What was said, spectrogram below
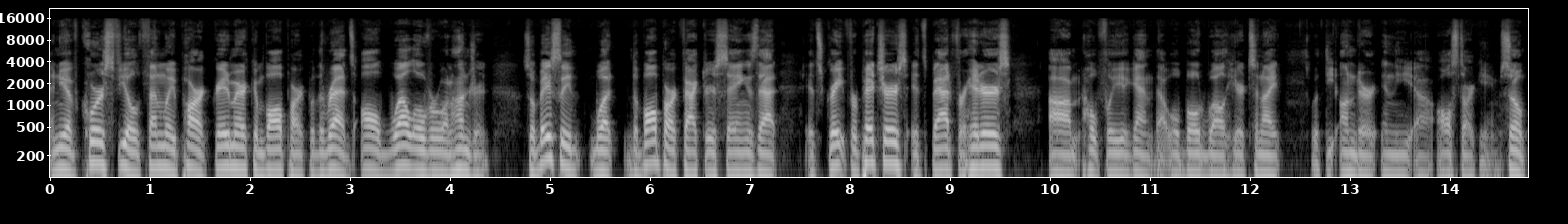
and you have Coors Field, Fenway Park, Great American Ballpark with the Reds, all well over 100. So basically, what the ballpark factor is saying is that it's great for pitchers, it's bad for hitters. Um, hopefully, again, that will bode well here tonight with the under in the uh, All Star game. So,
